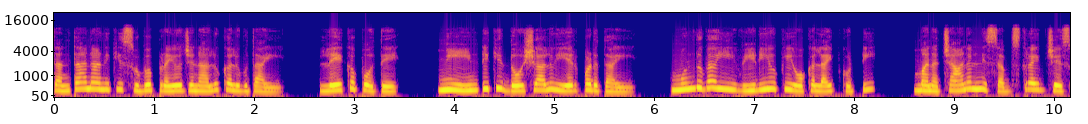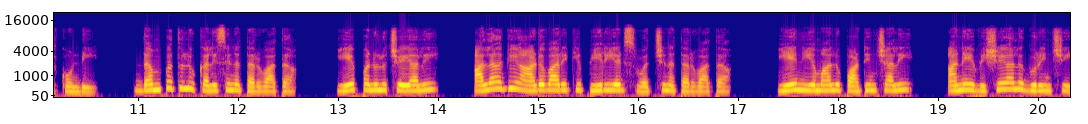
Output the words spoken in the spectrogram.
సంతానానికి శుభ ప్రయోజనాలు కలుగుతాయి. లేకపోతే మీ ఇంటికి దోషాలు ఏర్పడతాయి. ముందుగా ఈ వీడియోకి ఒక లైక్ కొట్టి మన ఛానల్ని సబ్స్క్రైబ్ చేసుకోండి. దంపతులు కలిసిన తర్వాత ఏ పనులు చేయాలి? అలాగే ఆడవారికి పీరియడ్స్ వచ్చిన తర్వాత ఏ నియమాలు పాటించాలి? అనే విషయాల గురించి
